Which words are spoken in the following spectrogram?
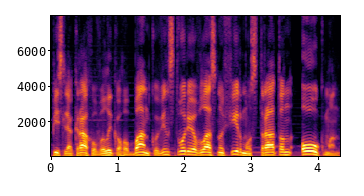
після краху великого банку. Він створює власну фірму Stratton Oakmont,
